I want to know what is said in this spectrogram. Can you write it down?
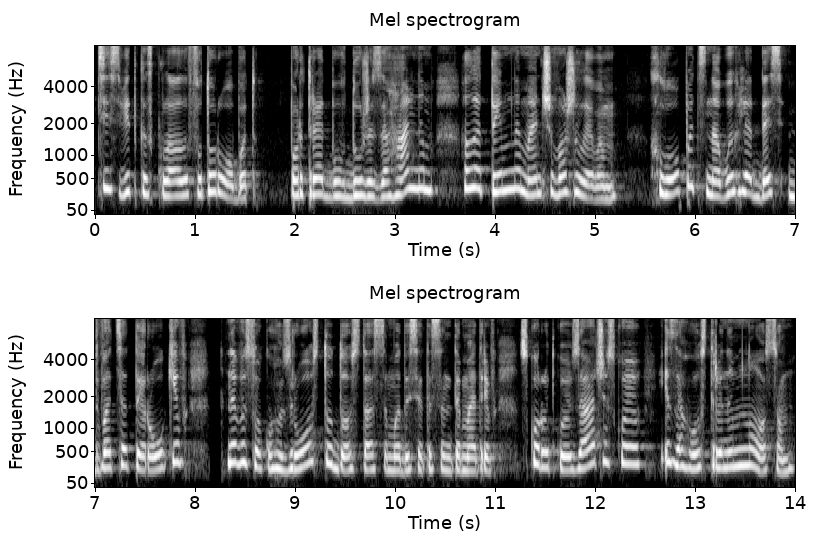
Ці свідки склали фоторобот. Портрет був дуже загальним, але тим не менш важливим. Хлопець на вигляд десь 20 років, невисокого зросту до 170 сантиметрів, з короткою зачіскою і загостреним носом.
